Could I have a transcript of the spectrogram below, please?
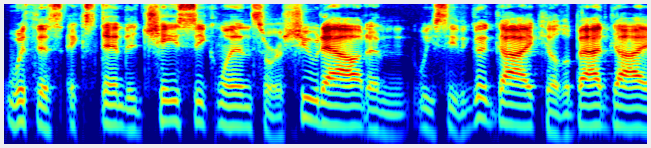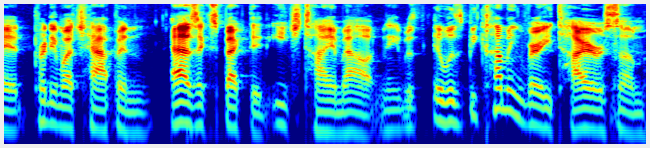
with this extended chase sequence or a shootout, and we see the good guy kill the bad guy. It pretty much happened as expected each time out, and he was it was becoming very tiresome.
